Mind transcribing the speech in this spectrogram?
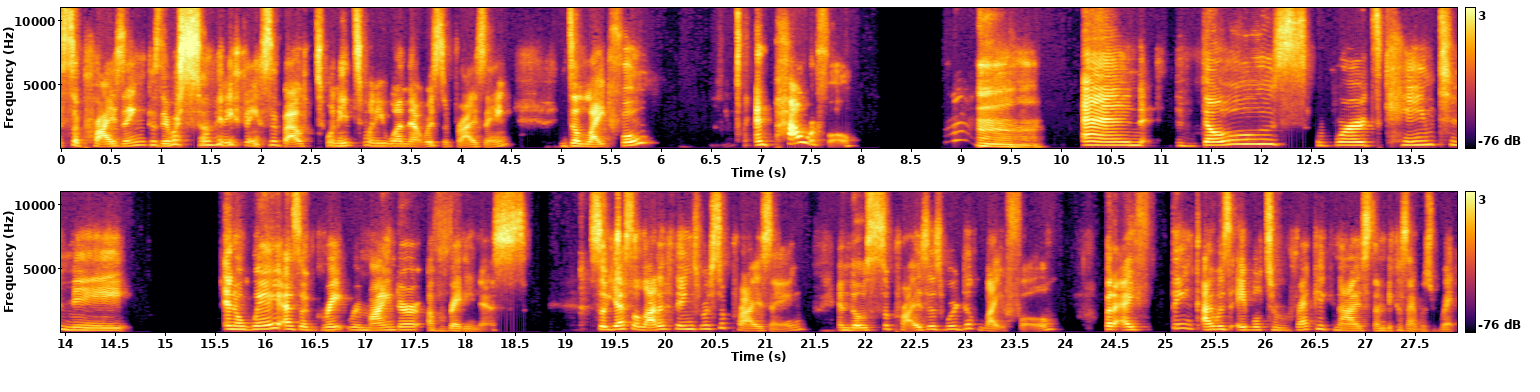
surprising because there were so many things about 2021 that were surprising, delightful, and powerful. Hmm. And those words came to me in a way as a great reminder of readiness. So, yes, a lot of things were surprising, and those surprises were delightful, but I think I was able to recognize them because I was ready.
